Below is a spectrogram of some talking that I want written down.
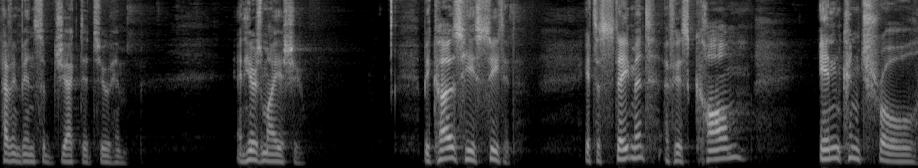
having been subjected to him. And here's my issue because he's seated, it's a statement of his calm, in control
